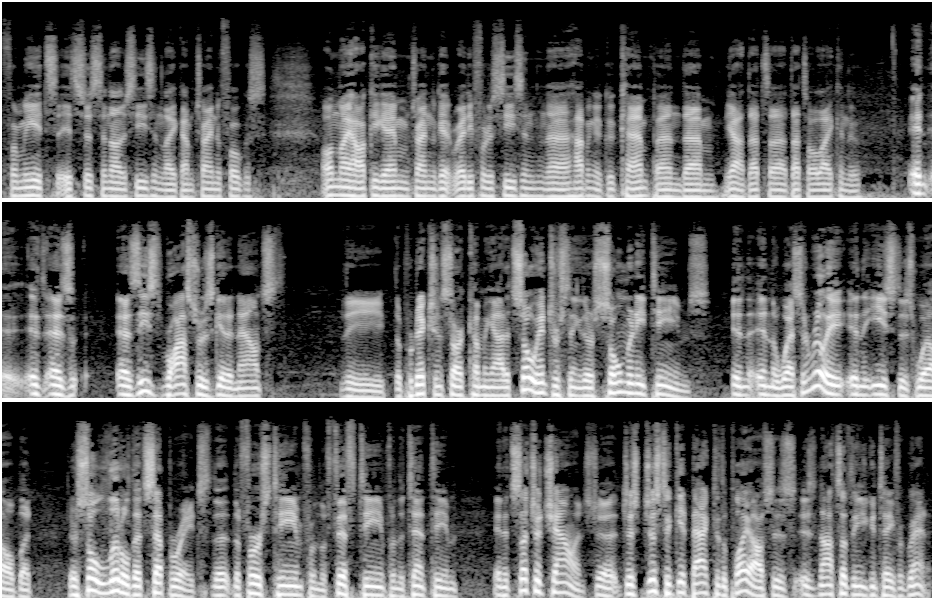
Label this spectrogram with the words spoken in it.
for me it's it's just another season. Like I'm trying to focus on my hockey game. I'm trying to get ready for the season, uh, having a good camp, and um, yeah, that's uh, that's all I can do. And uh, as as these rosters get announced, the the predictions start coming out. It's so interesting. There's so many teams in the, in the West and really in the East as well, but there's so little that separates the the first team from the fifth team from the tenth team, and it's such a challenge. Uh, just just to get back to the playoffs is is not something you can take for granted.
